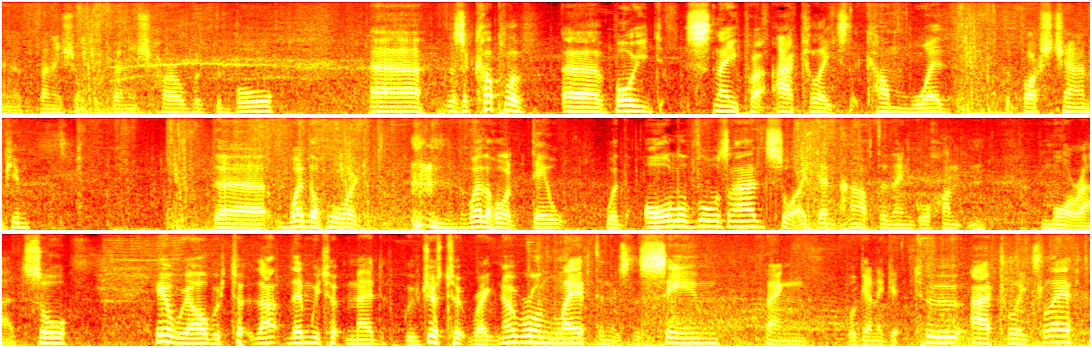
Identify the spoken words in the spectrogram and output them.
And finish up. finish her with the bow. Uh, there's a couple of uh, Void Sniper Acolytes that come with the first champion. The Witherhoard, the Witherhoard dealt with all of those ads, so I didn't have to then go hunting more ads. So here we are, we've took that, then we took mid, we've just took right. Now we're on left and it's the same thing. We're going to get two Acolytes left,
